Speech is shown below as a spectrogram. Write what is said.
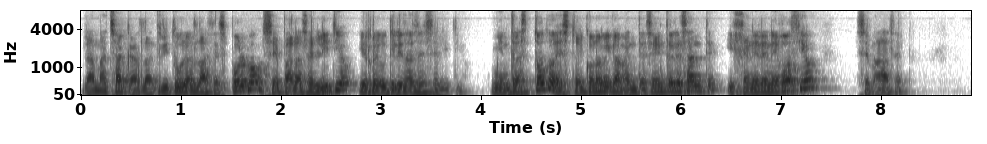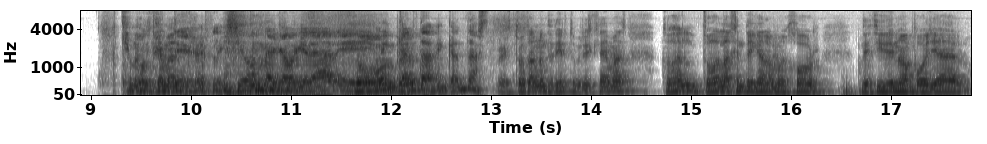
la machacas, la trituras, la haces polvo, separas el litio y reutilizas ese litio. Mientras todo esto económicamente sea interesante y genere negocio, se va a hacer. Qué potente reflexión me acaba de quedar. Eh, me encanta, me encanta. Es totalmente cierto, pero es que además toda, toda la gente que a lo mejor decide no apoyar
